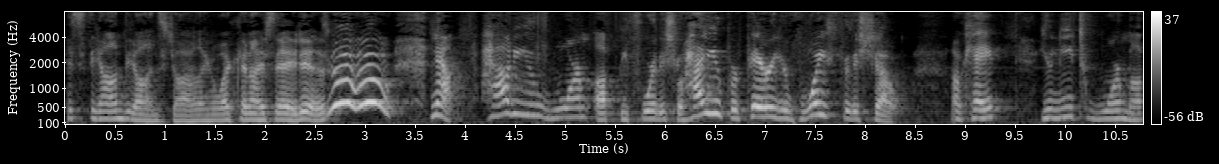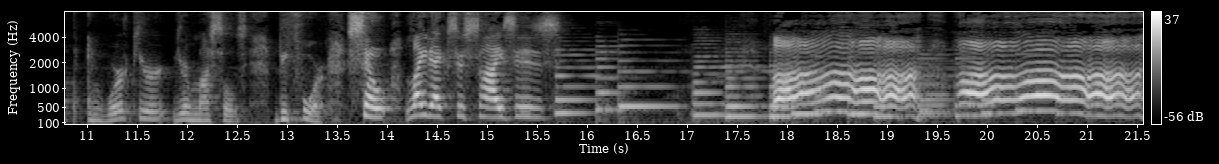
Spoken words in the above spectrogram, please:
it's the ambiance, darling. What can I say? It is. Woo-hoo! Now, how do you warm up before the show? How do you prepare your voice for the show? Okay? You need to warm up and work your, your muscles before. So, light exercises. Ah, ah,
